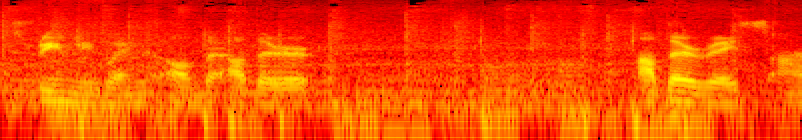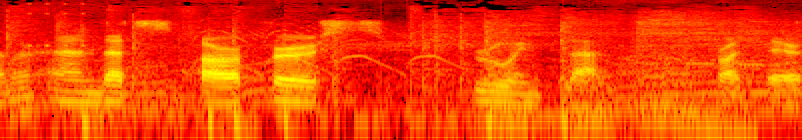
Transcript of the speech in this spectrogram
extremely well on the other other races either and that's our first ruined lap right there.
